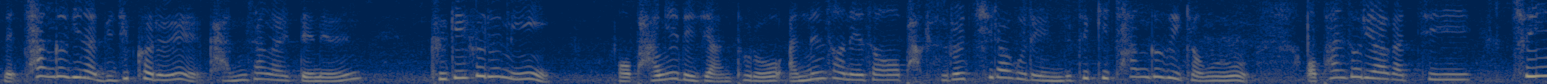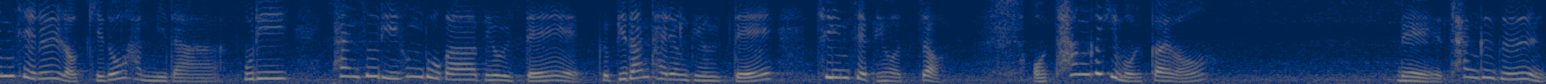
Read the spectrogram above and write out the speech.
네, 창극이나 뮤지컬을 감상할 때는 그게 흐름이 어, 방해되지 않도록 앉는 선에서 박수를 치라고 되어 있는데 특히 창극의 경우 어, 판소리와 같이 추임새를 넣기도 합니다. 우리 판소리 흥보가 배울 때, 그 비단 타령 배울 때 추임새 배웠죠? 어, 창극이 뭘까요? 네, 창극은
